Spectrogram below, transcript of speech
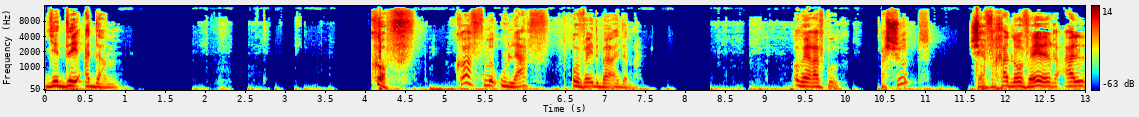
ידי אדם. קוף, קוף מאולף עובד באדמה. אומר הרב קוק, פשוט שאף אחד לא עובר על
